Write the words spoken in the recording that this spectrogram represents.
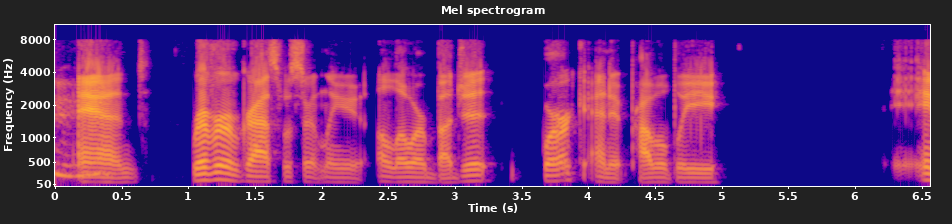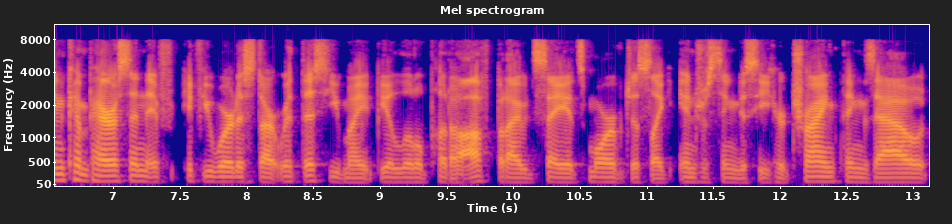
mhm, And River of Grass was certainly a lower budget work, and it probably in comparison, if if you were to start with this, you might be a little put off, but I would say it's more of just, like, interesting to see her trying things out.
